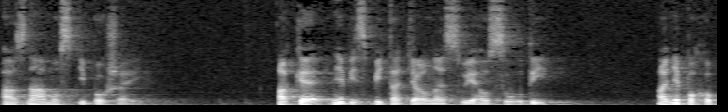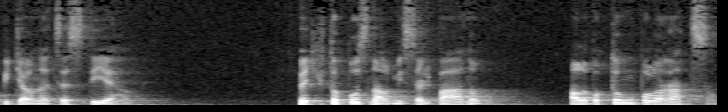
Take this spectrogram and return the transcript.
a známosti Božej. Aké nevyspytateľné sú jeho súdy a nepochopiteľné cesty jeho Veď kto poznal myseľ pánovu, alebo k tomu bol radcom,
